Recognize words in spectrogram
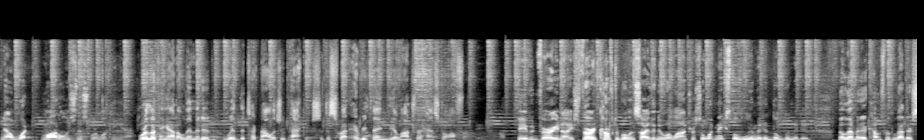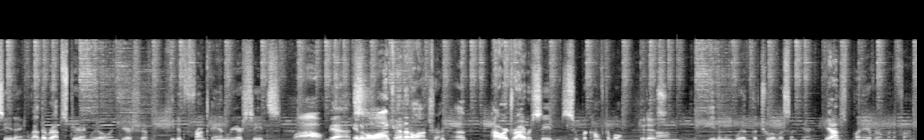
Now, what model is this we're looking at? We're looking at a Limited with the technology package. So just about everything the Elantra has to offer. David, very nice. Very comfortable inside the new Elantra. So what makes the Limited the Limited? The Limited comes with leather seating, leather wrapped steering wheel and gear shift, heated front and rear seats. Wow. Yeah. In an Elantra. In an Elantra. a power driver seat, super comfortable. It is. Um, even with the two of us in here, yeah. there's plenty of room in the front. So.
